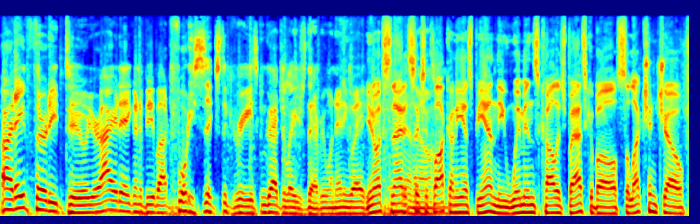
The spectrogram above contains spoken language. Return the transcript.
All right, eight thirty-two. Your high day going to be about forty-six degrees. Congratulations to everyone. Anyway, You know what's tonight at six um, o'clock on ESPN? The women's college basketball selection show.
